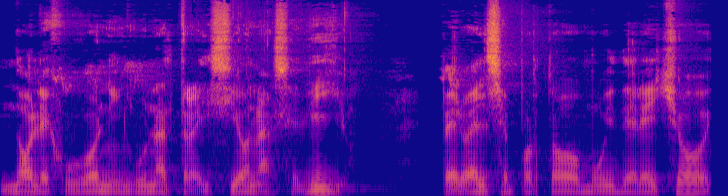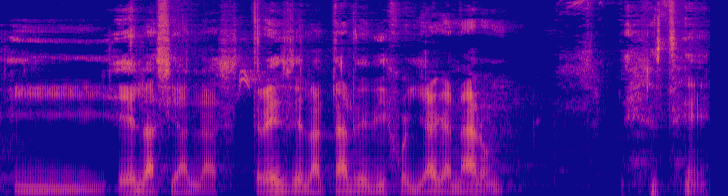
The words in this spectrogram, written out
no le jugó ninguna traición a Cedillo, pero él se portó muy derecho y él hacia las 3 de la tarde dijo, ya ganaron, este,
